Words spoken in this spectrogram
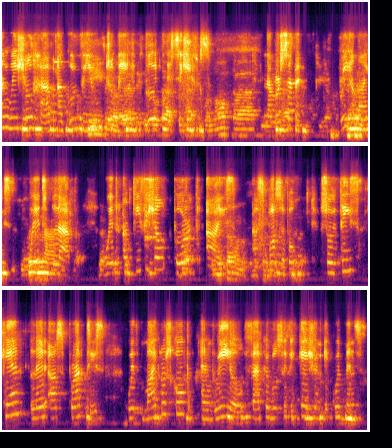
and we should have a good view to make good decisions. Number seven, realize with lab with artificial pork eyes as possible. So this can let us practice with microscope and real vacuum equipments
